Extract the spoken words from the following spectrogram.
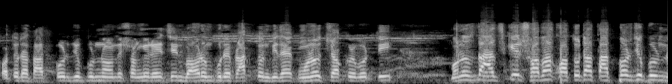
কতটা তাৎপর্যপূর্ণ আমাদের সঙ্গে রয়েছেন বহরমপুরের প্রাক্তন বিধায়ক মনোজ চক্রবর্তী। মনোজ দা আজকের সভা কতটা তাৎপর্যপূর্ণ?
